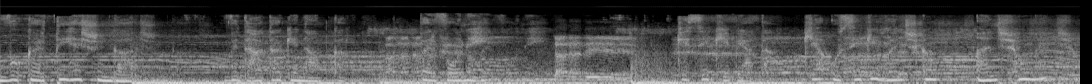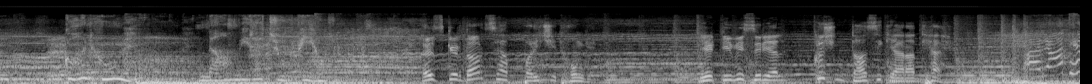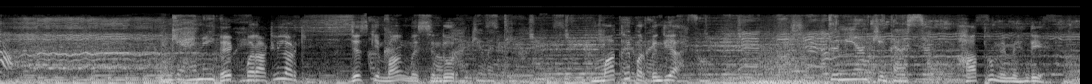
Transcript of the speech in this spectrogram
वो करती है श्रृंगार, विधाता के नाम का। पर वो नहीं। वो नहीं किसी की ब्याता क्या उसी के वंश का अंश हूँ मैं? नाम मेरा जो भी हो। इस किरदार से आप परिचित होंगे। ये टीवी सीरियल कृष्ण दासी की आराध्या है। आराध्या? कहने एक मराठी लड़की जिसकी मांग में सिंदूर है। माथे पर बिंदिया है। दुनिया की दासी। हाथों में मेहंदी है।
